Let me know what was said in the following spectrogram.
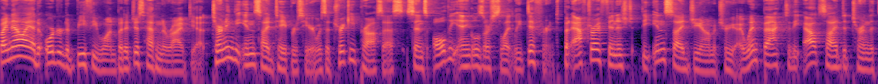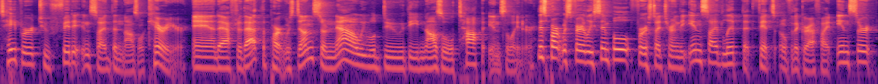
By now I had ordered a beefy one, but it just hadn't arrived yet. Turning the inside tapers here was a tricky process since all the angles are slightly different, but after I finished the inside geometry, I went back to the outside to turn the taper to fit it inside the nozzle carrier. And after that, the part was done, so now we will do the nozzle top insulator. This part was fairly simple. First, I turned the inside lip that fits over the graphite insert,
